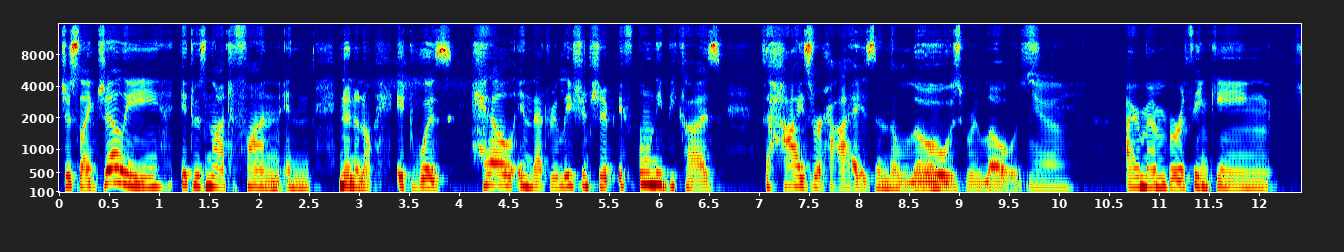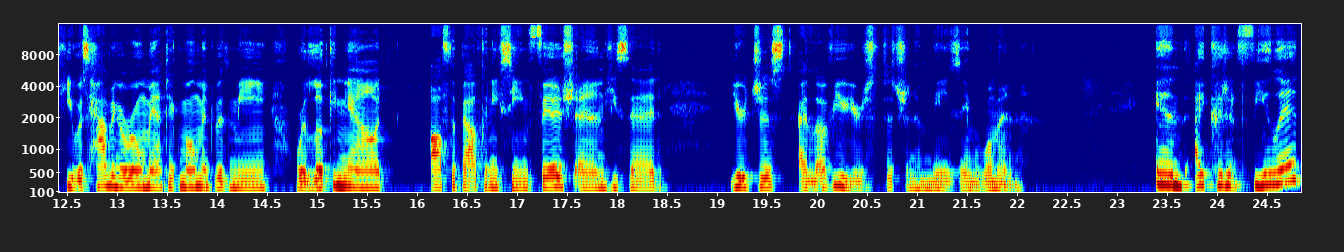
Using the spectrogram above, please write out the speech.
just like Gelli, it was not fun. And no, no, no. It was hell in that relationship, if only because the highs were highs and the lows were lows. Yeah. I remember thinking he was having a romantic moment with me. We're looking out off the balcony seeing fish, and he said, You're just, I love you. You're such an amazing woman. And I couldn't feel it.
